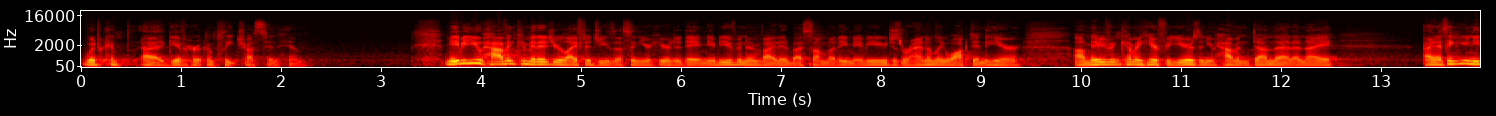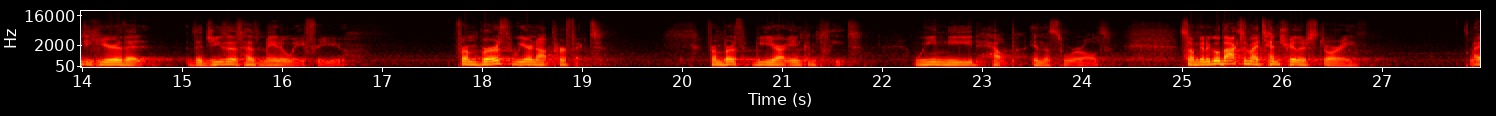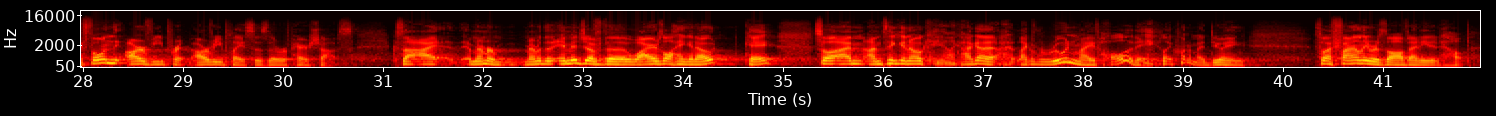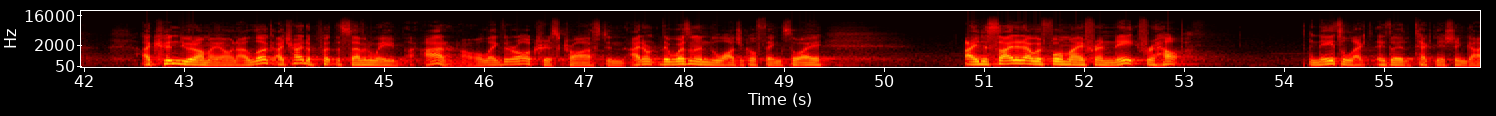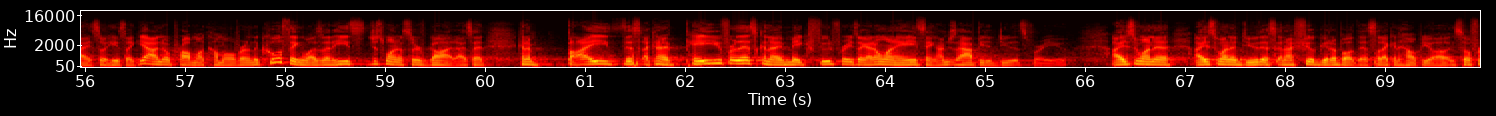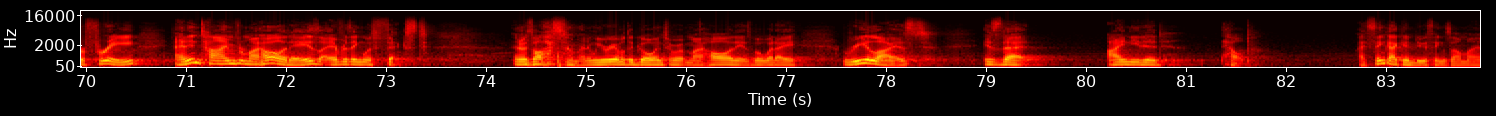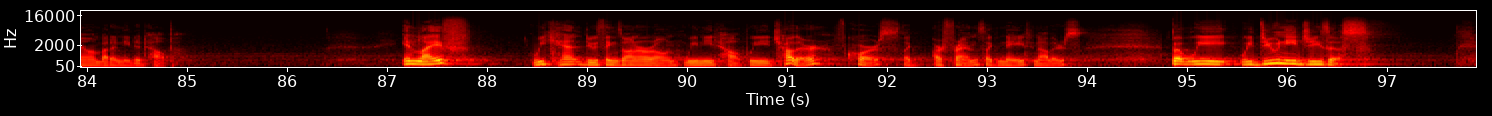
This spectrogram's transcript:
would uh, give her complete trust in him. Maybe you haven't committed your life to Jesus and you're here today. Maybe you've been invited by somebody. Maybe you just randomly walked into here. Uh, maybe you've been coming here for years and you haven't done that. And I, and I think you need to hear that, that Jesus has made a way for you. From birth, we are not perfect. From birth, we are incomplete. We need help in this world. So I'm going to go back to my tent trailer story. I phoned the RV, RV places, the repair shops. Because I, I remember, remember the image of the wires all hanging out, okay? So I'm, I'm thinking, okay, like I gotta, like ruined my holiday. Like what am I doing? So I finally resolved I needed help. I couldn't do it on my own. I looked, I tried to put the seven way, I don't know, like they're all crisscrossed and I don't, there wasn't a logical thing. So I, I decided I would phone my friend Nate for help. And Nate's a, a technician guy, so he's like, Yeah, no problem, I'll come over. And the cool thing was that he just wanted to serve God. I said, Can I buy this? Can I pay you for this? Can I make food for you? He's like, I don't want anything. I'm just happy to do this for you. I just want to I just want to do this and I feel good about this that I can help you out. And so for free and in time for my holidays, everything was fixed. And it was awesome. And we were able to go into my holidays. But what I realized is that I needed help. I think I can do things on my own, but I needed help. In life, we can't do things on our own. We need help. We need each other, of course, like our friends, like Nate and others. But we, we do need Jesus.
